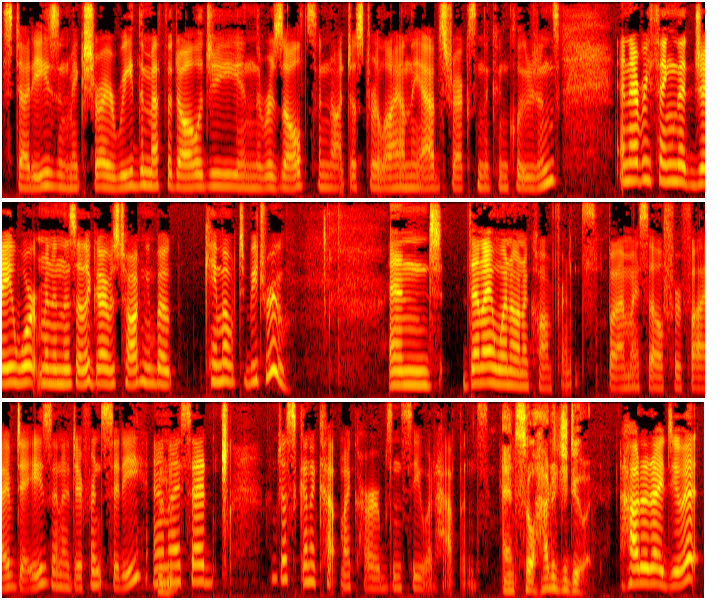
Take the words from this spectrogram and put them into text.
studies and make sure I read the methodology and the results and not just rely on the abstracts and the conclusions. And everything that Jay Wortman and this other guy was talking about came out to be true. And then I went on a conference by myself for five days in a different city. And Mhm. I said, I'm just going to cut my carbs and see what happens. And so, how did you do it? How did I do it?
